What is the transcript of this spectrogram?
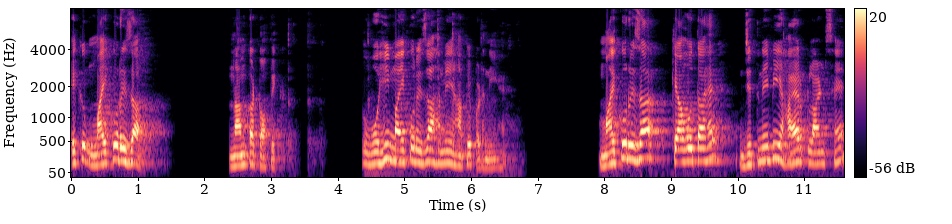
एक माइकोरिजा नाम का टॉपिक तो वही माइकोरिजा हमें यहाँ पे पढ़नी है। माइकोरिजा क्या होता है? जितने भी हायर प्लांट्स हैं,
